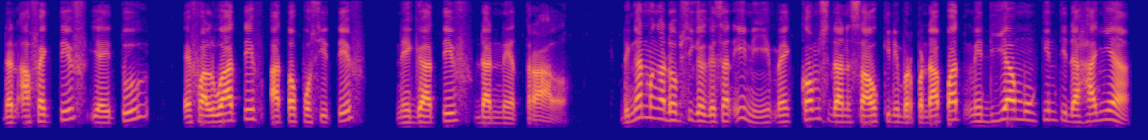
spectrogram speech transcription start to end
Dan afektif yaitu evaluatif atau positif, negatif, dan netral. Dengan mengadopsi gagasan ini, McCombs dan Shaw kini berpendapat media mungkin tidak hanya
